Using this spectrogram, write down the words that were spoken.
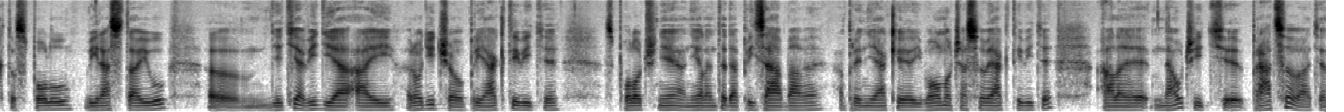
takto spolu vyrastajú. Detia vidia aj rodičov pri aktivite, spoločne a nie len teda pri zábave a pri nejakej voľnočasovej aktivite, ale naučiť e, pracovať a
